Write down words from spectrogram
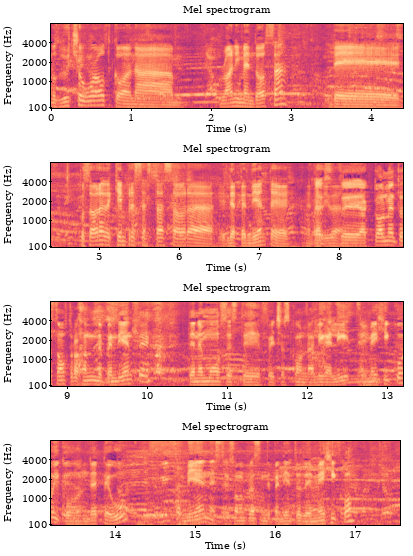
Lucha World con um, Ronnie Mendoza de pues ahora de qué empresa estás ahora independiente en realidad Este, actualmente estamos trabajando independiente. Tenemos este, fechas con la Liga Elite en México y con DTU también. Este, son empresas independientes de México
